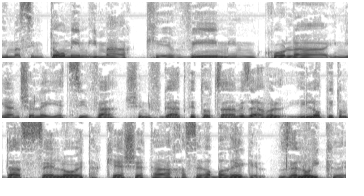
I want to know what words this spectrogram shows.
עם הסימפטומים, עם הכאבים, עם כל העניין של היציבה שנפגעת כתוצאה מזה, אבל היא לא פתאום תעשה לו את הקשת החסרה ברגל. זה לא יקרה.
